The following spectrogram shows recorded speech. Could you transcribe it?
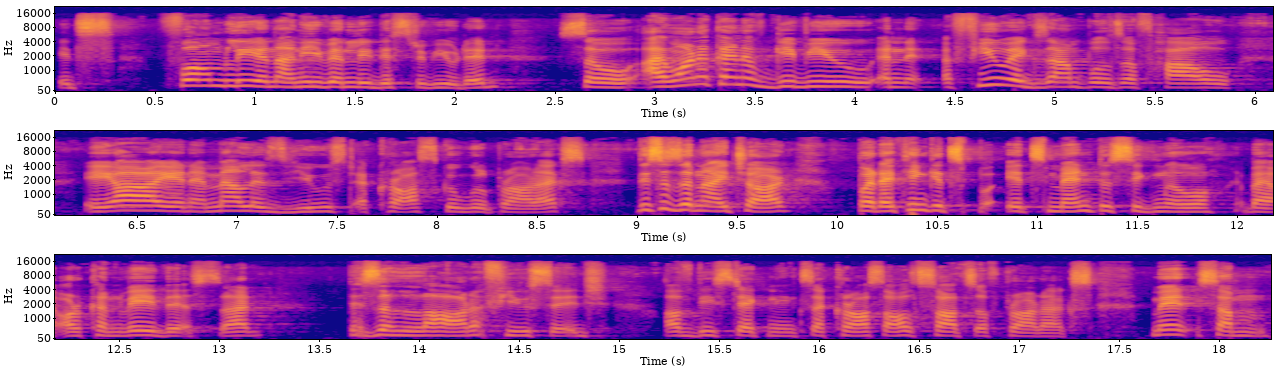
it's firmly and unevenly distributed. So I want to kind of give you an, a few examples of how AI and ML is used across Google products. This is an eye chart, but I think it's, it's meant to signal or convey this, that there's a lot of usage of these techniques across all sorts of products. Some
